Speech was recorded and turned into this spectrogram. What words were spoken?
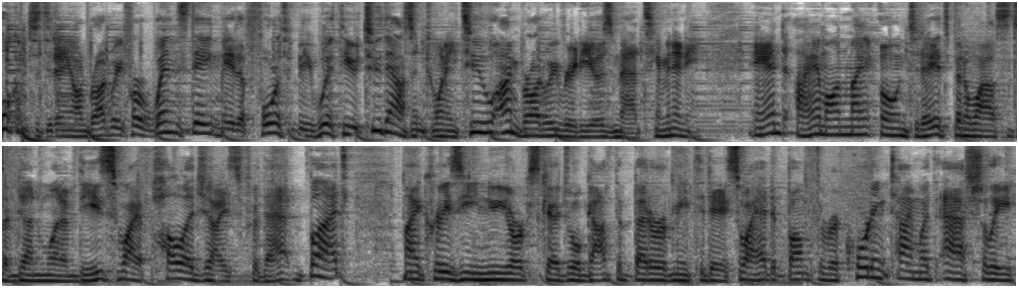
Welcome to Today on Broadway for Wednesday, May the 4th be with you, 2022. I'm Broadway Radio's Matt Tamanini. And I am on my own today. It's been a while since I've done one of these, so I apologize for that. But my crazy New York schedule got the better of me today, so I had to bump the recording time with Ashley.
